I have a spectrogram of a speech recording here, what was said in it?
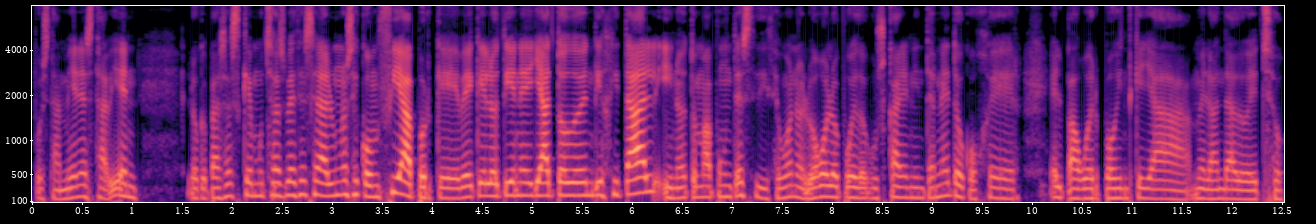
pues también está bien. Lo que pasa es que muchas veces el alumno se confía porque ve que lo tiene ya todo en digital y no toma apuntes y dice, bueno, luego lo puedo buscar en internet o coger el PowerPoint que ya me lo han dado hecho.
